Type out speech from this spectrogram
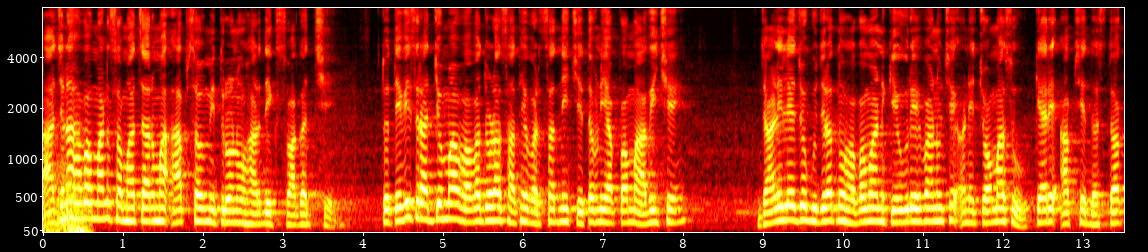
આજના હવામાન સમાચારમાં આપ સૌ મિત્રોનું હાર્દિક સ્વાગત છે. તો ત્રેવીસ રાજ્યોમાં વાવાઝોડા સાથે વરસાદની ચેતવણી આપવામાં આવી છે. જાણી લેજો ગુજરાતનું હવામાન કેવું રહેવાનું છે અને ચોમાસું ક્યારે આપશે દસ્તક?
